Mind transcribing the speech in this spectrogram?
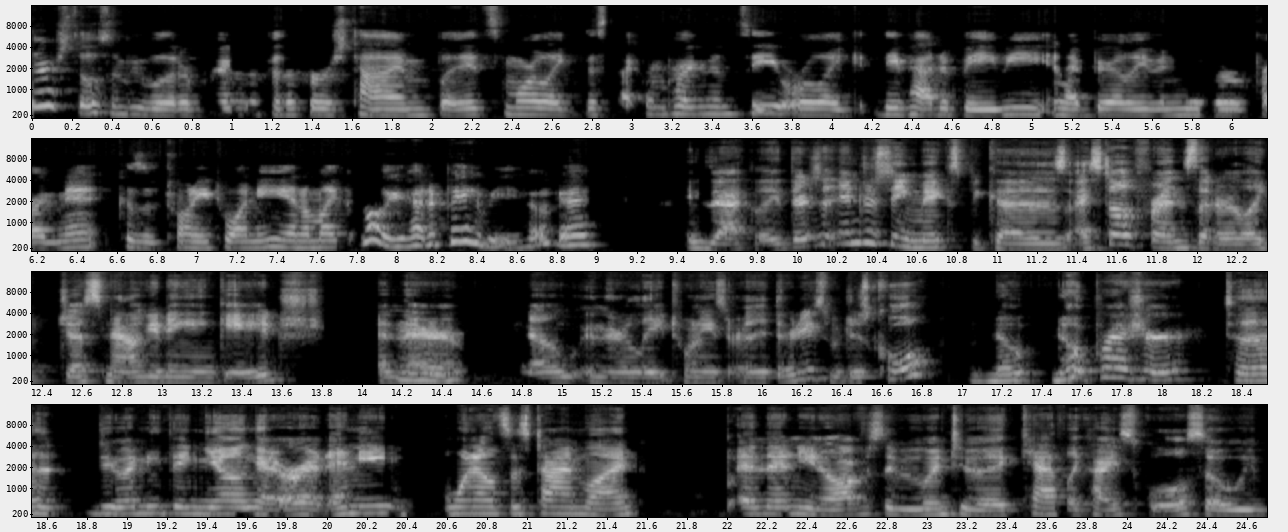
there's still some people that are pregnant for the first time, but it's more like the second pregnancy or like they've had a baby and I barely even knew they were pregnant because of 2020. And I'm like, oh, you had a baby. Okay. Exactly. There's an interesting mix because I still have friends that are like just now getting engaged and they're, mm-hmm. you know, in their late 20s, early 30s, which is cool. No, no pressure to do anything young or at anyone else's timeline. And then, you know, obviously we went to a Catholic high school. So we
